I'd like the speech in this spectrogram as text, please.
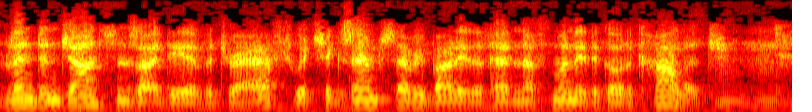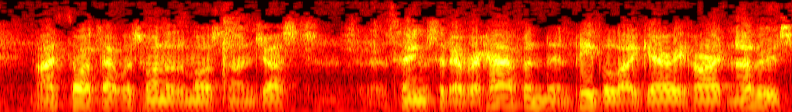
Lyndon Johnson's idea of a draft, which exempts everybody that had enough money to go to college. Mm-hmm. I thought that was one of the most unjust things that ever happened, and people like Gary Hart and others,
